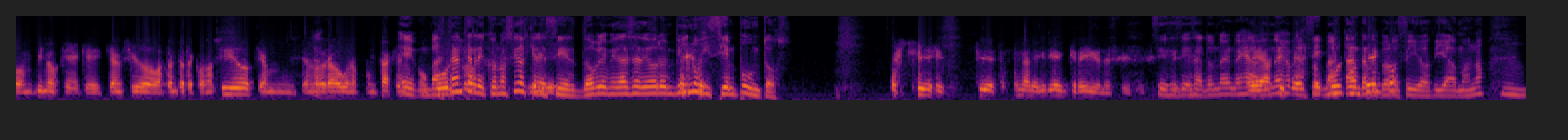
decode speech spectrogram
con vinos que, que, que han sido bastante reconocidos, que han, que han Ah. logrado buenos puntajes. en Eh, los bastante reconocidos quiere Y- decir doble medalla de oro en vinos y 100 puntos. sí, sí, es una alegría increíble. Sí, sí, Sí, sí, sí, o sea, no, no es, Eh, no así es bastante contento. reconocidos, digamos, ¿no? Mm.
